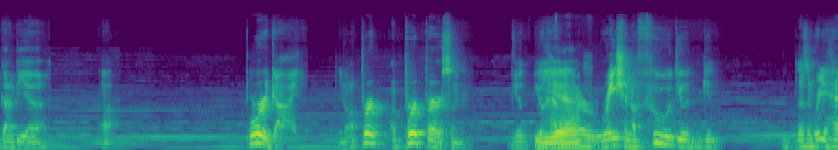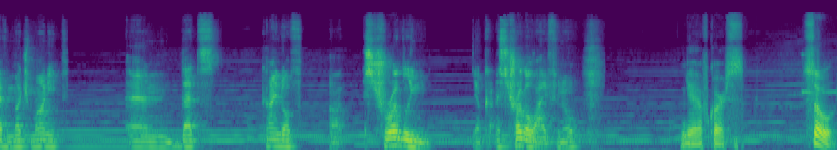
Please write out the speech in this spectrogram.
gonna be a, a poor guy, you know, a poor a poor person. You you Yeah. have your ration of food. You you doesn't really have much money, and that's kind of uh, struggling, yeah, kind of struggle life, you know. Yeah, of course. So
